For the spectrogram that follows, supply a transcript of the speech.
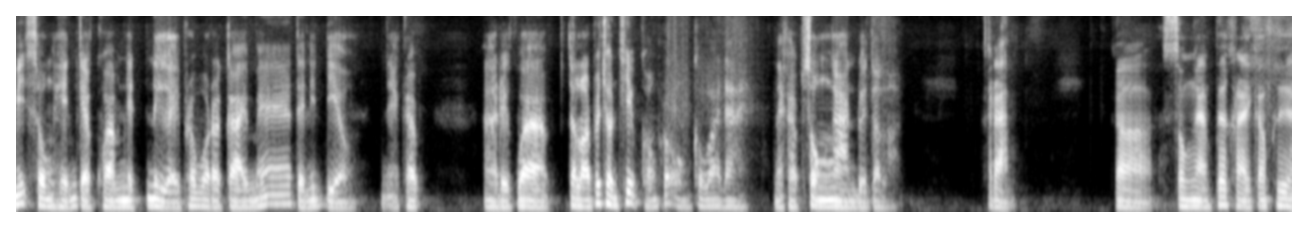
มิทรงเห็นแก่ความเหน็ดเหนื่อย พระวรกายแม้แต่นิดเดียวนะครับเรียกว่าตลอดพระชนชีพของพระองค์ก็ว่าได้นะครับ ทรงงานโดยตลอดครับ ก็ทรงงานเพื่อใครก็เพื่อ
